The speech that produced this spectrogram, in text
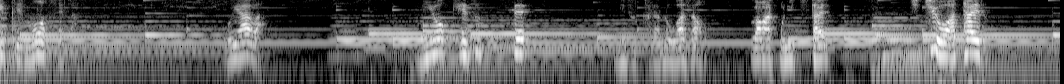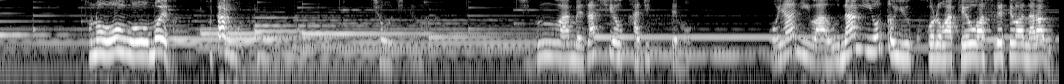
いて申せば親は身を削って自らの技を我が子に伝え父を与える。その恩を思えば答るもの長じては自分は目指しをかじっても親にはうなぎをという心がけを忘れてはならぬ。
